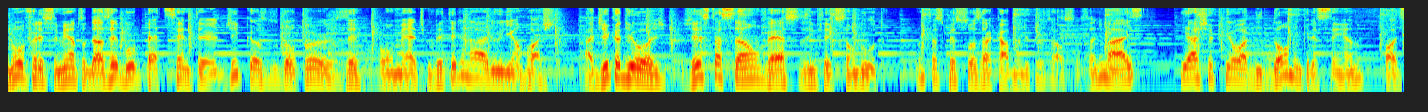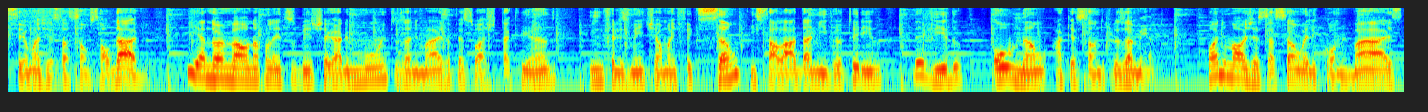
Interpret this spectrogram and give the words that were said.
No oferecimento da Zebu Pet Center, dicas do Dr. Z com o médico veterinário William Rocha. A dica de hoje: gestação versus infecção do útero. Muitas pessoas acabam de cruzar os seus animais e acham que o abdômen crescendo pode ser uma gestação saudável. E é normal na planeta dos bichos chegarem muitos animais, a pessoa acha que está criando, e infelizmente é uma infecção instalada a nível uterino devido ou não à questão do cruzamento. O animal em gestação ele come mais,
